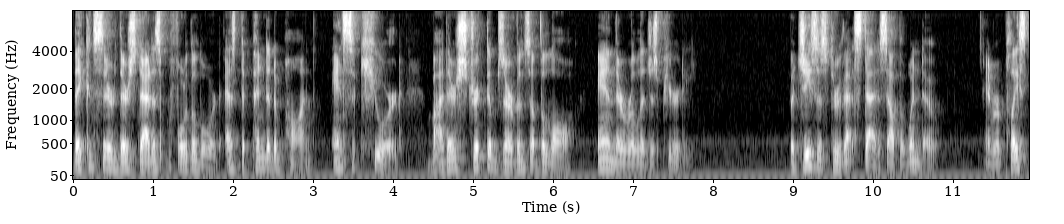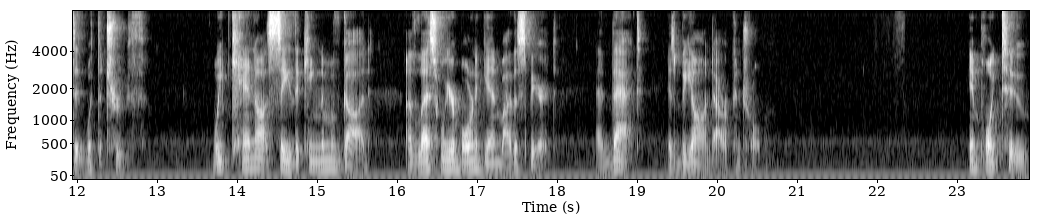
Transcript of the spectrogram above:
They considered their status before the Lord as dependent upon and secured by their strict observance of the law and their religious purity. But Jesus threw that status out the window and replaced it with the truth. We cannot see the kingdom of God unless we are born again by the Spirit, and that is beyond our control. In point two,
